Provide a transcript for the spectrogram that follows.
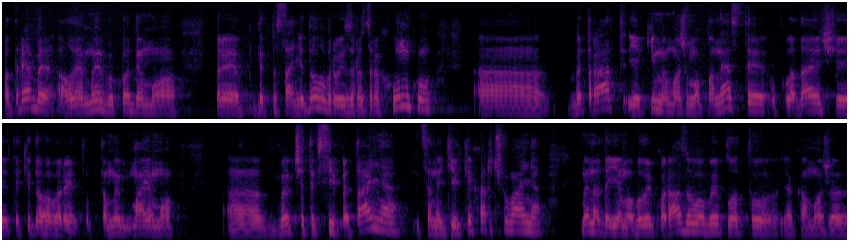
потреби. Але ми виходимо при підписанні договору із розрахунку е, витрат, які ми можемо понести, укладаючи такі договори. Тобто, ми маємо е, вивчити всі питання, і це не тільки харчування. Ми надаємо велику разову виплату, яка може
